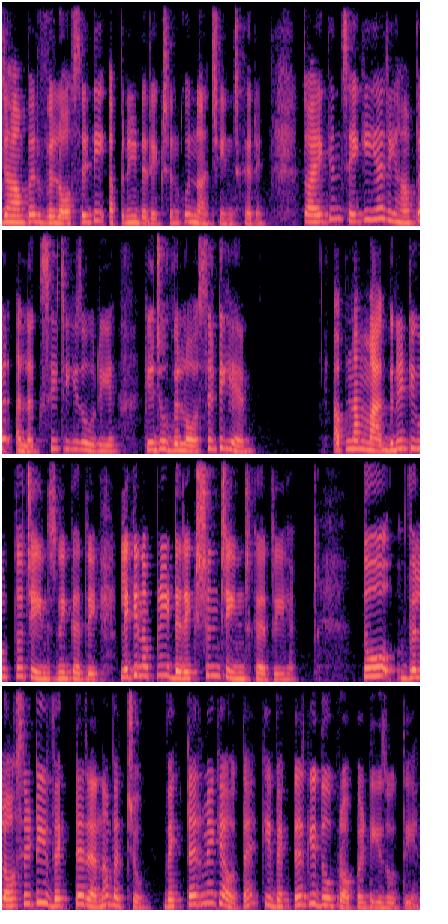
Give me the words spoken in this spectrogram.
जहाँ पर वेलोसिटी अपनी डायरेक्शन को ना चेंज करे। तो आई कैन से कि यार, यहाँ पर अलग सी चीज़ हो रही है कि जो वेलोसिटी है, अपना मैग्नीट्यूड तो चेंज नहीं कर रही, लेकिन अपनी डायरेक्शन चेंज कर रही है। तो वेलोसिटी वेक्टर है ना बच्चों? वेक्टर में क्या होता है कि वेक्टर की दो प्रॉपर्टीज़ होती है।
